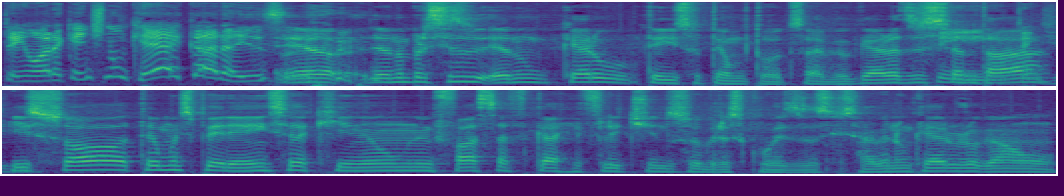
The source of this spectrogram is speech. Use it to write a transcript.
tem hora que a gente não quer, cara, isso. Eu, eu não preciso, eu não quero ter isso o tempo todo, sabe? Eu quero às vezes Sim, sentar entendi. e só ter uma experiência que não me faça ficar refletindo sobre as coisas, assim, sabe? Eu não quero jogar um,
